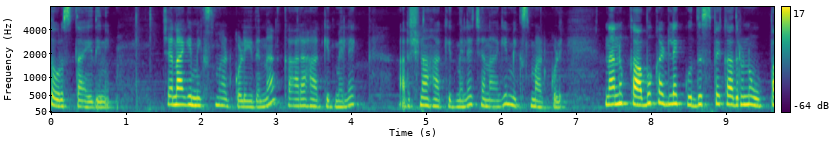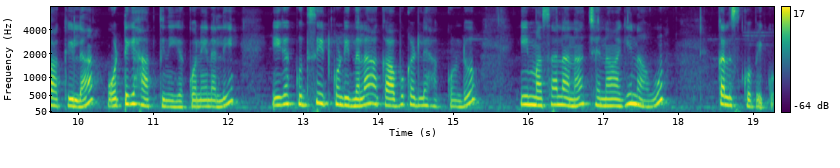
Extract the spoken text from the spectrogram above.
ತೋರಿಸ್ತಾ ಇದ್ದೀನಿ. ಚೆನ್ನಾಗಿ ಮಿಕ್ಸ್ ಮಾಡ್ಕೊಳ್ಳಿ ಇದನ್ನು. ಖಾರ ಹಾಕಿದ ಮೇಲೆ ಅರಿಶಿಣ ಹಾಕಿದ ಮೇಲೆ ಚೆನ್ನಾಗಿ ಮಿಕ್ಸ್ ಮಾಡ್ಕೊಳ್ಳಿ. ನಾನು ಕಾಬು ಕಡಲೆ ಕುದಿಸ್ಬೇಕಾದ್ರೂ ಉಪ್ಪು ಹಾಕಿಲ್ಲ. ಒಟ್ಟಿಗೆ ಹಾಕ್ತೀನಿ ಈಗ ಕೊನೆಯಲ್ಲಿ. ಈಗ ಕುದಿಸಿ ಇಟ್ಕೊಂಡಿದ್ನಲ್ಲ ಆ ಕಾಬು ಕಡಲೆ ಹಾಕ್ಕೊಂಡು ಈ ಮಸಾಲಾನ ಚೆನ್ನಾಗಿ ನಾವು ಕಲಿಸ್ಕೋಬೇಕು.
